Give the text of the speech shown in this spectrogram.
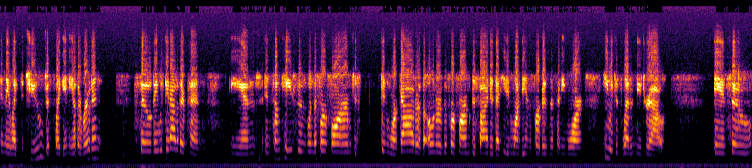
and they like to chew, just like any other rodent. So they would get out of their pens. And in some cases, when the fur farm just didn't work out, or the owner of the fur farm decided that he didn't want to be in the fur business anymore, he would just let his nutria out. And so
